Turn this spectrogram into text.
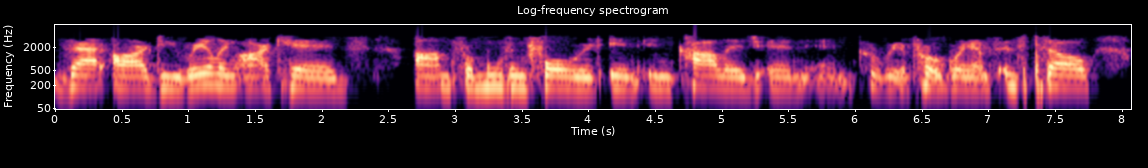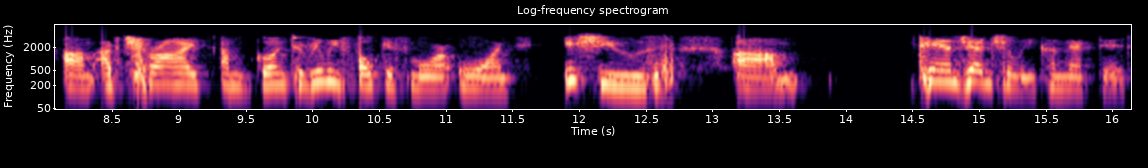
that are derailing our kids um, from moving forward in, in college and, and career programs. And so um, I've tried, I'm going to really focus more on issues um, tangentially connected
